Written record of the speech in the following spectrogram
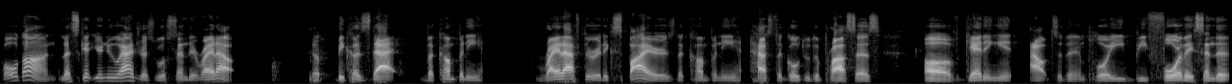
hold on, let's get your new address. We'll send it right out." Yep. Because that the company right after it expires, the company has to go through the process of getting it out to the employee before they send it.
